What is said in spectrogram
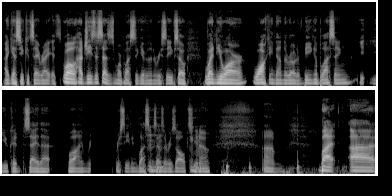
I guess you could say, right? It's well, how Jesus says it's more blessed to give than to receive. So when you are walking down the road of being a blessing, y- you could say that, well, I'm re- receiving blessings as Mhm. a result, you Mhm. know. Um, but uh,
